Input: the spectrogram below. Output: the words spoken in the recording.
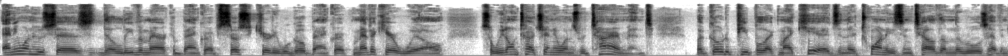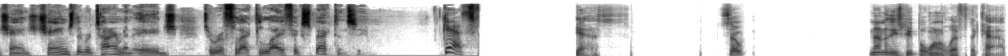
anyone who says they'll leave America bankrupt, Social Security will go bankrupt, Medicare will, so we don't touch anyone's retirement, but go to people like my kids in their 20s and tell them the rules haven't changed. Change the retirement age to reflect life expectancy. Yes. Yes. So none of these people want to lift the cap.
